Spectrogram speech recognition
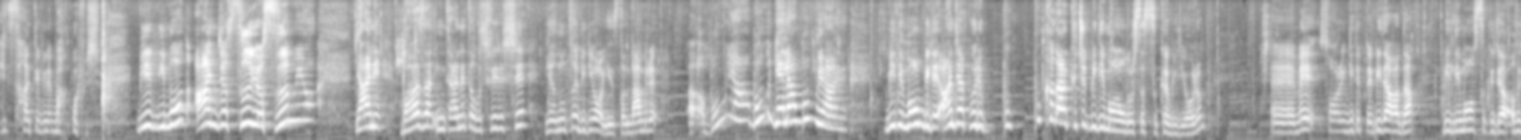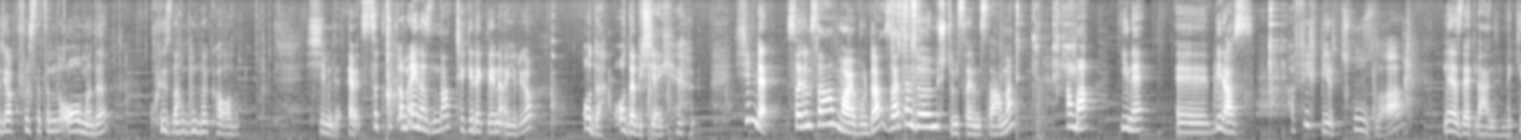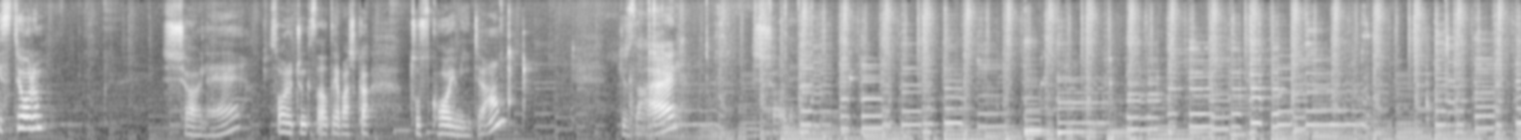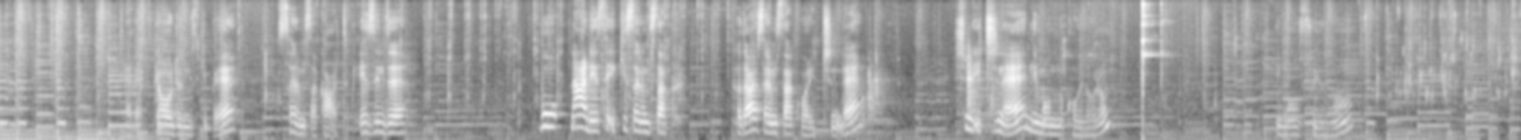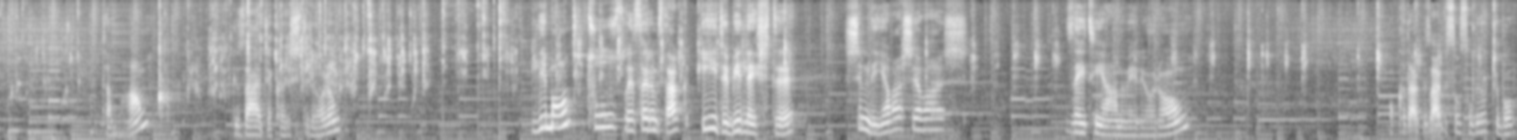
hiç santimine bakmamışım. Bir limon anca sığıyor, sığmıyor. Yani bazen internet alışverişi yanıltabiliyor insanı. Ben böyle bu mu ya? Bu mu? Gelen bu mu yani? Bir limon bile ancak böyle bu, bu kadar küçük bir limon olursa sıkabiliyorum. Ee, ve sonra gidip de bir daha da bir limon sıkacağı alacak fırsatım da olmadı. O yüzden bununla kaldım. Şimdi evet sıktık ama en azından çekirdeklerini ayırıyor. O da o da bir şey. Şimdi sarımsağım var burada. Zaten dövmüştüm sarımsağımı. Ama yine e, biraz hafif bir tuzla lezzetlendirmek istiyorum. Şöyle. Sonra çünkü salataya başka tuz koymayacağım. Güzel. Şöyle. Evet, gördüğünüz gibi sarımsak artık ezildi. Bu neredeyse iki sarımsak kadar sarımsak var içinde. Şimdi içine limonunu koyuyorum. Limon suyunu. Tamam. Güzelce karıştırıyorum. Limon, tuz ve sarımsak iyice birleşti. Şimdi yavaş yavaş zeytinyağını veriyorum. O kadar güzel bir sos oluyor ki bu.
